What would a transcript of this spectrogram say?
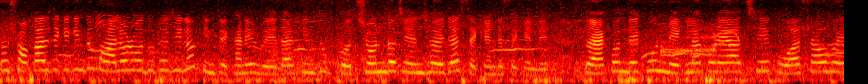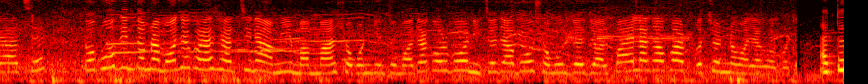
তো সকাল থেকে কিন্তু ভালো রোদ উঠেছিল, কিন্তু এখানে ওয়েদার কিন্তু প্রচণ্ড চেঞ্জ হয়ে যায় সেকেন্ডে সেকেন্ডে তো এখন দেখুন, মেঘলা করে আছে, কুয়াশাও হয়ে আছে। তবুও কিন্তু আমরা মজা করা ছাড়ছি না। আমি, মাম্মা, শোভন কিন্তু মজা করব, নিচে যাব, সমুদ্রের জল পায়ে লাগাবো আর প্রচণ্ড মজা করব। একটা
